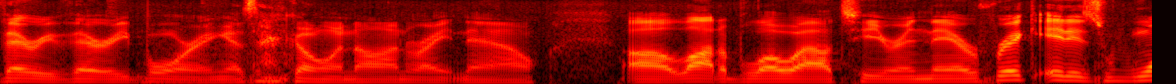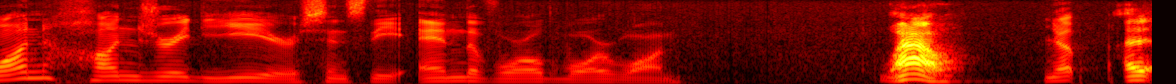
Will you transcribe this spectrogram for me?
very, very boring as they're going on right now. Uh, a lot of blowouts here and there. Rick, it is 100 years since the end of World War One. Wow. Yep. I,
